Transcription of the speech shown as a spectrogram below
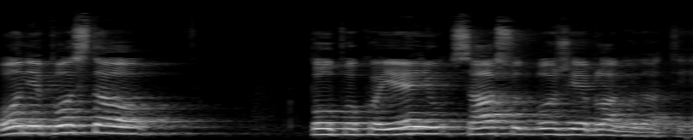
On je postao po upokojenju sasud Božije blagodati.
